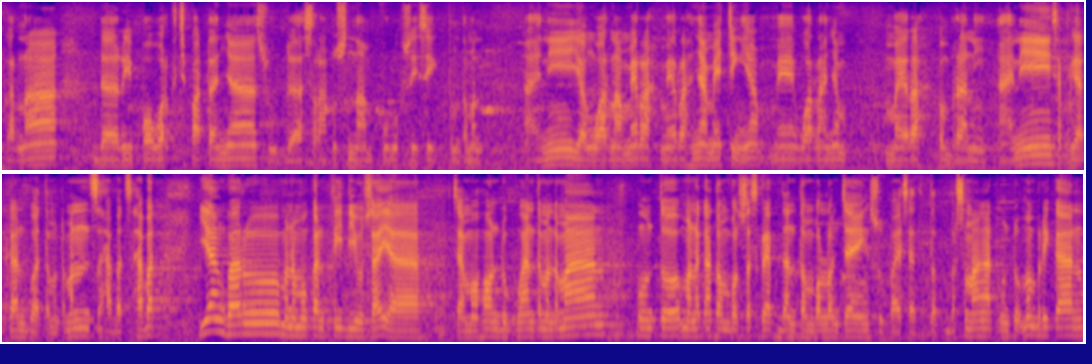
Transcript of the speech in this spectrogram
karena dari power kecepatannya sudah 160 cc teman-teman. Nah ini yang warna merah merahnya matching ya me warnanya merah pemberani. Nah ini saya perlihatkan buat teman-teman sahabat-sahabat yang baru menemukan video saya saya mohon dukungan teman-teman untuk menekan tombol subscribe dan tombol lonceng supaya saya tetap bersemangat untuk memberikan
